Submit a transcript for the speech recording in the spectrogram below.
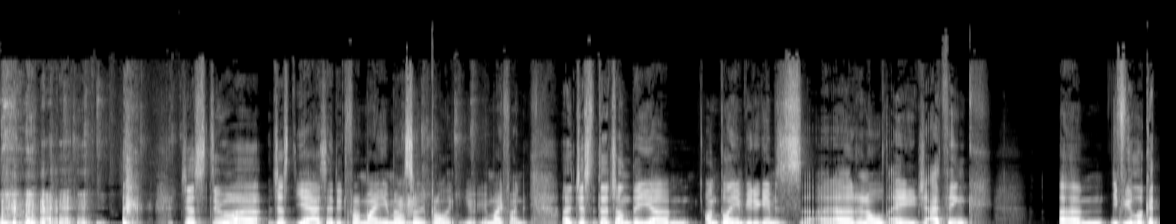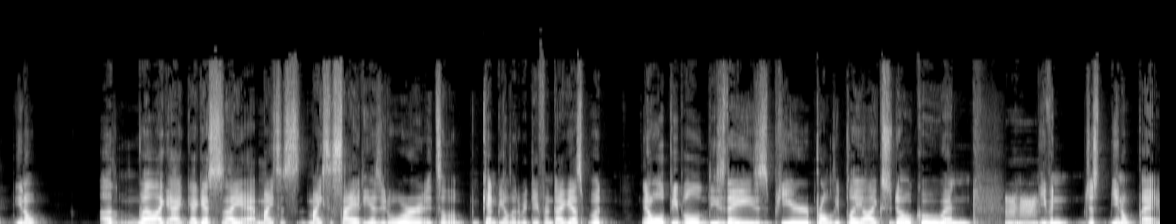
just to uh just yeah i sent it from my email so you probably you, you might find it uh, just to touch on the um on playing video games uh, at an old age i think um if you look at you know uh, well I, I I guess I my my society as it were it's a can be a little bit different I guess but you know old people these days here probably play like Sudoku and even just you know a-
